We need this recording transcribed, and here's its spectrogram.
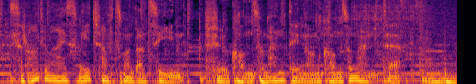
Das Radio 1 Wirtschaftsmagazin für Konsumentinnen und Konsumenten.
